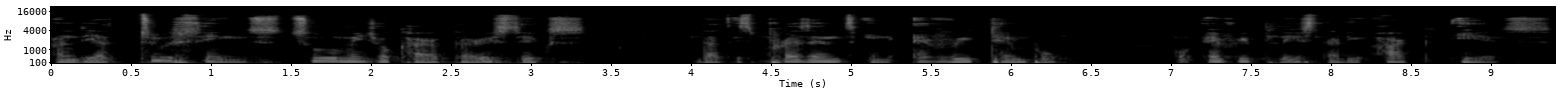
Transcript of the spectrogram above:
And there are two things, two major characteristics that is present in every temple or every place that the ark is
